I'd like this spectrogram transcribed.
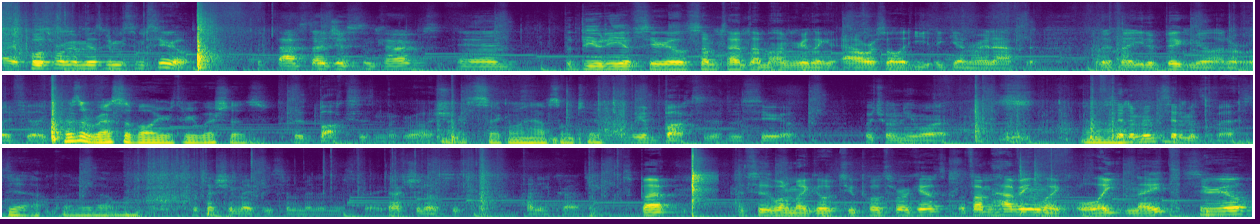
Alright, post workout meal is gonna be some cereal. Fast digesting carbs, and the beauty of cereal is sometimes I'm hungry like an hour, so I'll eat again right after. But if I eat a big meal, I don't really feel like Where's the rest of all your three wishes? There's boxes in the garage. Alright, sick. I'm gonna have some too. We have boxes of the cereal. Which one do you want? Uh, Cinnamon? Cinnamon's the best. Yeah, probably that one. This actually might be cinnamon in this bag. Actually, no, this is honey crunch. But this is one of my go-to post-workouts. If I'm having like late night cereal,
